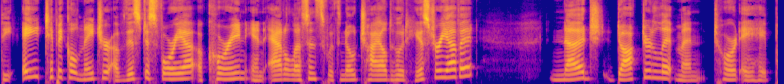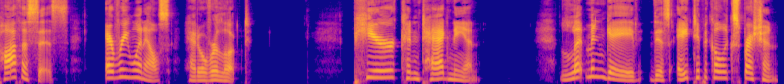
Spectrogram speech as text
the atypical nature of this dysphoria occurring in adolescence with no childhood history of it nudged Dr. Littman toward a hypothesis everyone else had overlooked. Pure contagion. Littman gave this atypical expression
